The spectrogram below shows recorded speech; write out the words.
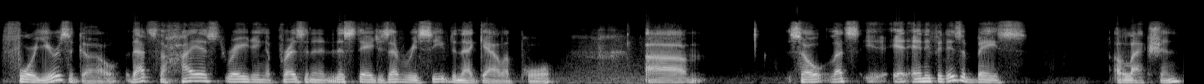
four years ago. That's the highest rating a president at this stage has ever received in that Gallup poll. Um, so let's, and if it is a base election,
